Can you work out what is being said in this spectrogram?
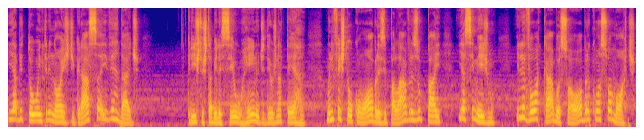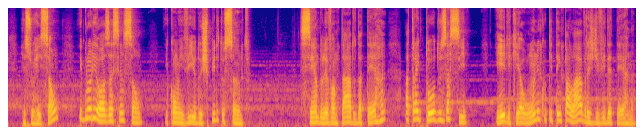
e habitou entre nós de graça e verdade Cristo estabeleceu o reino de Deus na terra, manifestou com obras e palavras o Pai e a si mesmo, e levou a cabo a sua obra com a sua morte, ressurreição e gloriosa ascensão, e com o envio do Espírito Santo. Sendo levantado da terra, atrai todos a si, ele que é o único que tem palavras de vida eterna.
